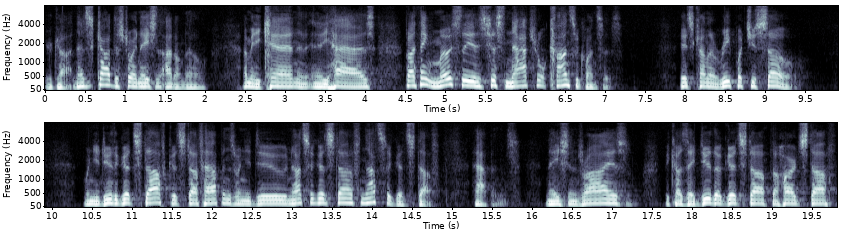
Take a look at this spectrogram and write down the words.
your God. Now, does God destroy nations? I don't know. I mean, he can and, and he has, but I think mostly it's just natural consequences. It's kind of reap what you sow. When you do the good stuff, good stuff happens. When you do not so good stuff, not so good stuff happens. Nations rise because they do the good stuff, the hard stuff,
